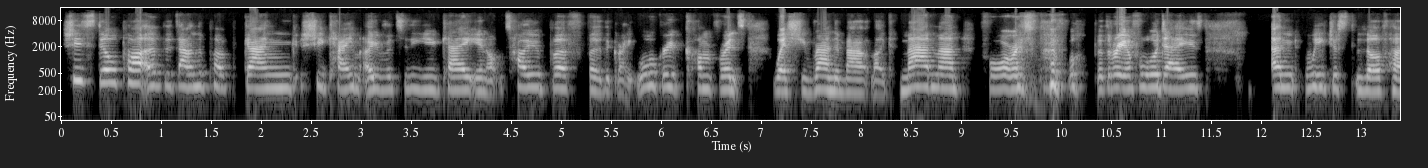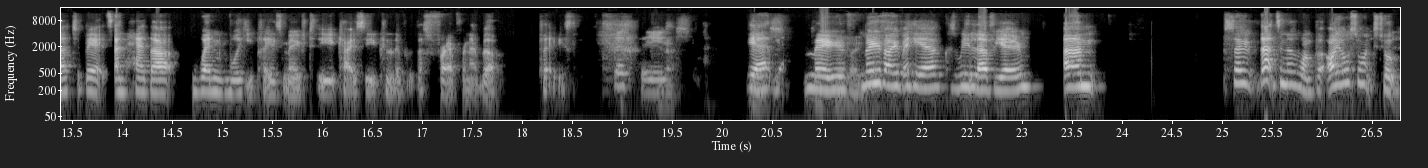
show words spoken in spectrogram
She's still part of the Down the Pub gang. She came over to the UK in October for the Great War Group conference, where she ran about like madman for us for, for three or four days. And we just love her to bits. And Heather, when will you please move to the UK so you can live with us forever and ever, please? Yes, please. Yes, yes move, definitely. move over here because we love you. Um, so that's another one. But I also want to talk.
